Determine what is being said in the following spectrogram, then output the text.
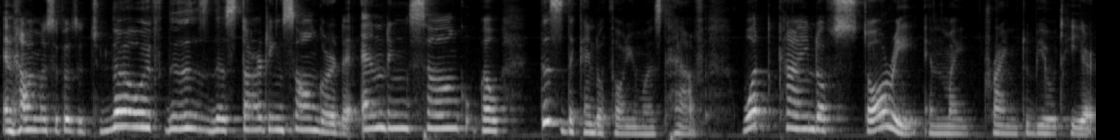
And how am I supposed to know if this is the starting song or the ending song? Well, this is the kind of thought you must have. What kind of story am I trying to build here?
